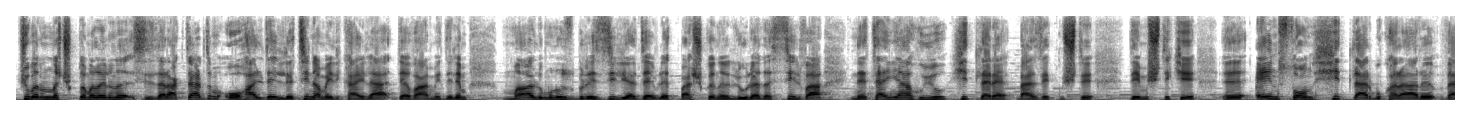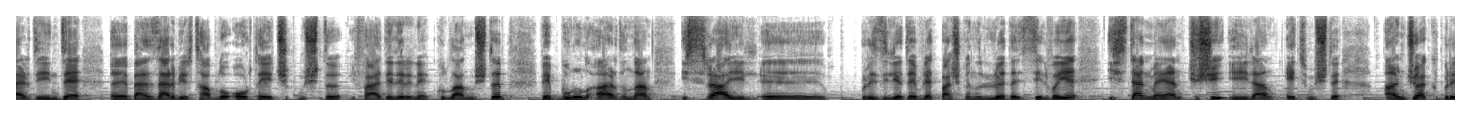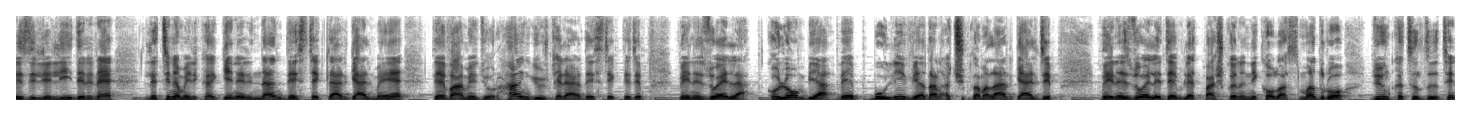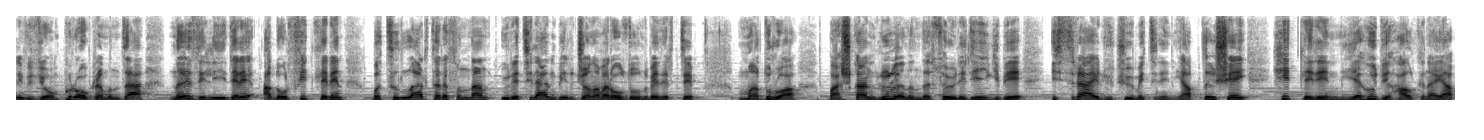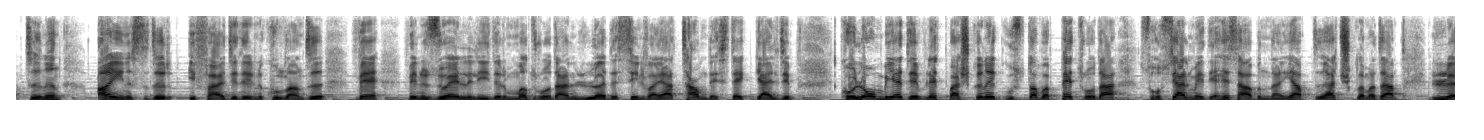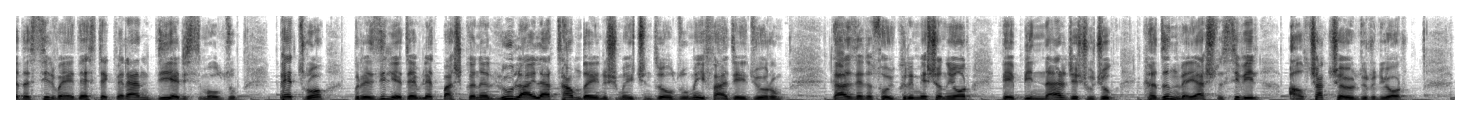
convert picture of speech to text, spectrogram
Küba'nın açıklamalarını aktardım. O halde Latin Amerika ile devam edelim. Malumunuz Brezilya Devlet Başkanı Lula da Silva Netanyahu'yu Hitler'e benzetmişti. Demişti ki e, en son Hitler bu kararı verdiğinde e, benzer bir tablo ortaya çıkmıştı ifadelerini kullanmıştı ve bunun ardından İsrail e, Brezilya Devlet Başkanı Lula da Silva'yı istenmeyen kişi ilan etmişti. Ancak Brezilya liderine Latin Amerika genelinden destekler gelmeye devam ediyor. Hangi ülkeler destekledi? Venezuela, Kolombiya ve Bolivya'dan açıklamalar geldi. Venezuela Devlet Başkanı Nicolas Maduro dün katıldığı televizyon programında Nazi lideri Adolf Hitler'in Batılılar tarafından üretilen bir canavar olduğunu belirtti. Maduro, Başkan Lula'nın da söylediği söylediği gibi İsrail hükümetinin yaptığı şey Hitler'in Yahudi halkına yaptığının aynısıdır ifadelerini kullandı ve Venezuela lideri Maduro'dan Lula da Silva'ya tam destek geldi. Kolombiya Devlet Başkanı Gustavo Petro da sosyal medya hesabından yaptığı açıklamada Lula da Silva'ya destek veren diğer isim oldu. Petro, Brezilya Devlet Başkanı Lula ile tam dayanışma içinde olduğumu ifade ediyorum. Gazze'de soykırım yaşanıyor ve binlerce çocuk, kadın ve yaşlı sivil alçakça öldürülüyor.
